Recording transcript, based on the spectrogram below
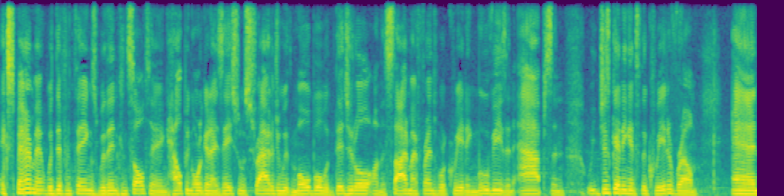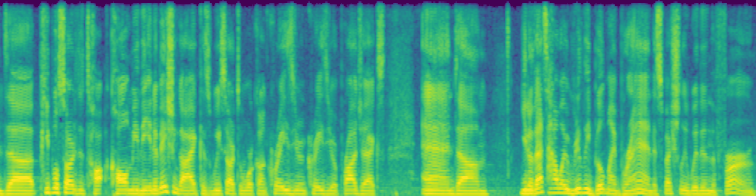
experiment with different things within consulting, helping organizations with strategy, with mobile, with digital. On the side, my friends were creating movies and apps, and we just getting into the creative realm. And uh, people started to talk, call me the innovation guy because we started to work on crazier and crazier projects. And um, you know, that's how I really built my brand, especially within the firm,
